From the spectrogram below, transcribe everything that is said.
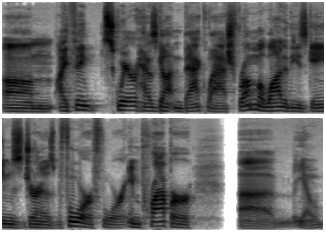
um, I think Square has gotten backlash from a lot of these games journals before for improper, uh, you know,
